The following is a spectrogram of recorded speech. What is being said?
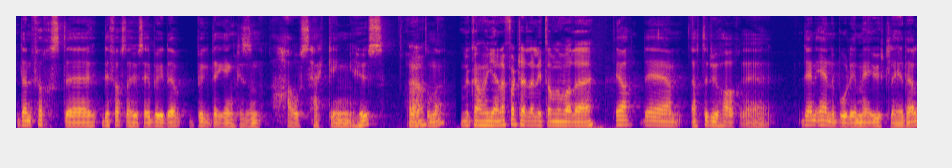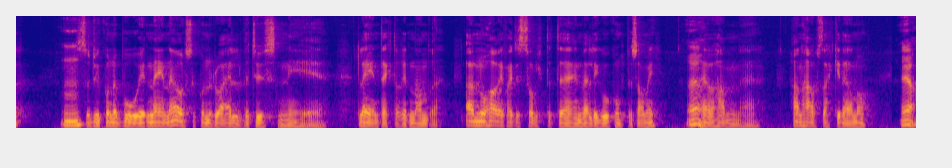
Det første huset jeg bygde, bygde jeg egentlig sånn house hacking-hus. Har du Ja. hørt om det? Du kan gjerne fortelle litt om hva det er. Ja, det er at du har eh, Det er en enebolig med utleiedel. Så du kunne bo i den ene, og så kunne du ha 11 000 i leieinntekter i den andre. Nå har jeg faktisk solgt det til en veldig god kompis av meg. Ja. Eh, han, eh, han househacker der nå. Ja.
